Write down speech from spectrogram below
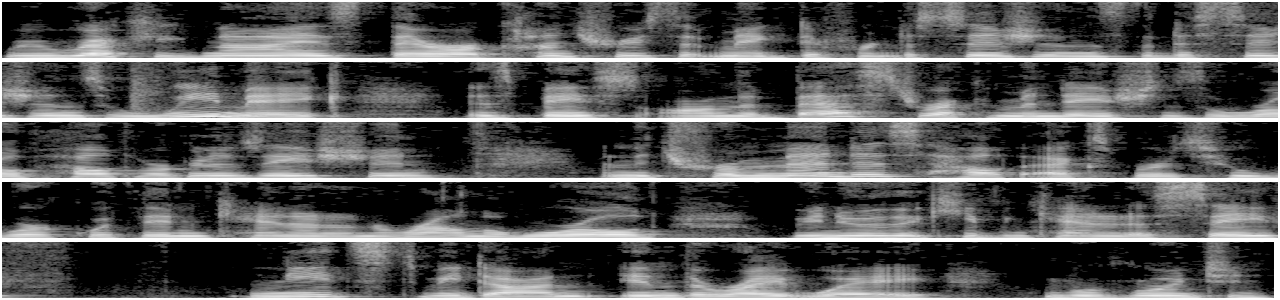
We recognize there are countries that make different decisions. The decisions we make is based on the best recommendations of the World Health Organization and the tremendous health experts who work within Canada and around the world. We know that keeping Canada safe needs to be done in the right way. We're going to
